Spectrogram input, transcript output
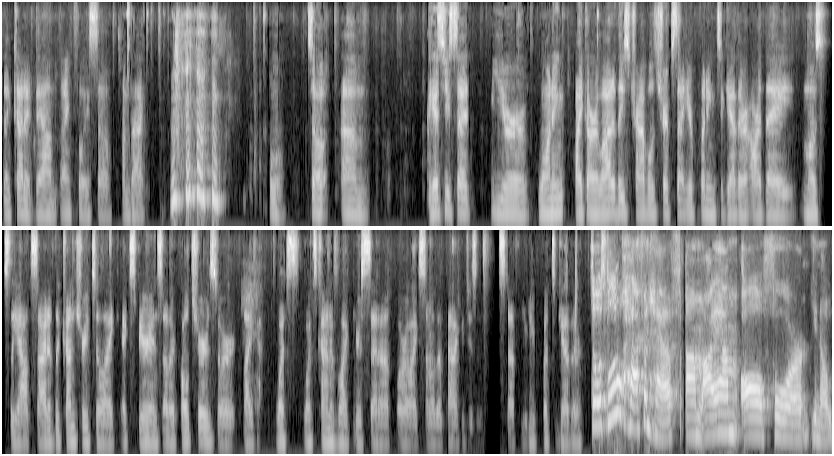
they cut it down, thankfully. So I'm back. Cool. So um, I guess you said you're wanting, like, are a lot of these travel trips that you're putting together, are they mostly outside of the country to like experience other cultures or like what's what's kind of like your setup or like some of the packages and stuff you, you put together? So it's a little half and half. Um, I am all for you know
